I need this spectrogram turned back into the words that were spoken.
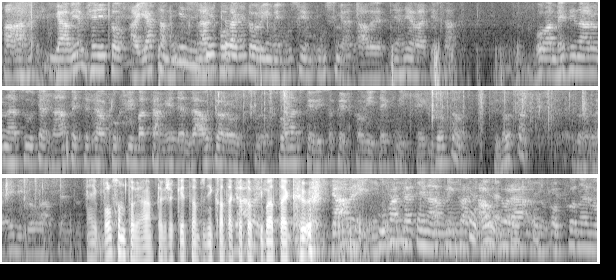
a ja viem, že je to, a ja sa nad podaktorými musím usmiať, ale nehnevajte sa. Bola medzinárodná súťaž na Petržalku, chyba tam jeden z autorov z Slovenskej vysokej školy technickej. Kto to, kto to redigoval tento? Hej, bol som to ja, takže keď tam vznikla takáto ďalej, chyba, tak... Ďalej, uvádzate napríklad autora obchodného,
